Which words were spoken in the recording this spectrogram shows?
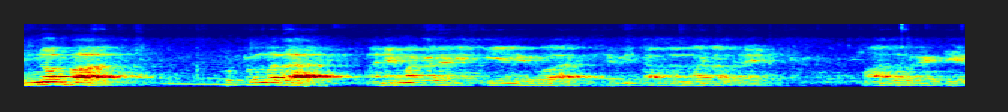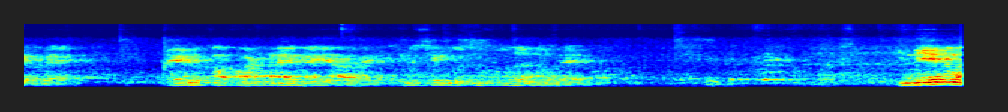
ಇನ್ನೊಬ್ಬ ಕುಟುಂಬದ ಮನೆಮಗಳ ರೀತಿಯಲ್ಲಿರುವ ಶಮಿತಾ ಮಲ್ನಾಡ್ ಅವರೇ, ಮಾಧವ್ ರೆಡ್ಡಿ ಅವರೇ ರೇಣುಕಾ ಪಾಂಡ್ರಂಗಯ್ಯ ಅವರೇ ತುಳಸಿ ಮಧುಸೂದನ್ ಅವರೇ ಇನ್ನೇನು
